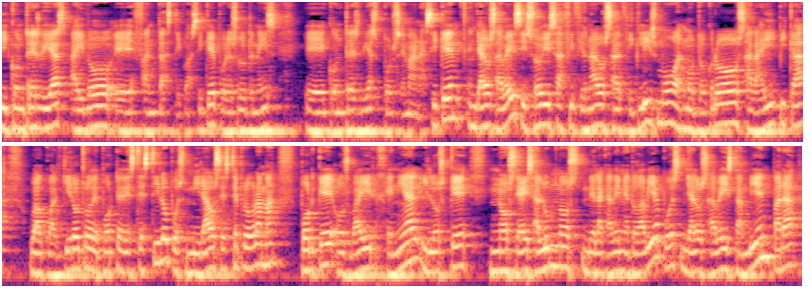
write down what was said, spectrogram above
y con tres días ha ido eh, fantástico. Así que por eso lo tenéis eh, con tres días por semana. Así que ya lo sabéis, si sois aficionados al ciclismo, al motocross, a la hípica o a cualquier otro deporte de este estilo, pues miraos este programa porque os va a ir genial y los que no seáis alumnos de la academia todavía, pues ya lo sabéis también para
